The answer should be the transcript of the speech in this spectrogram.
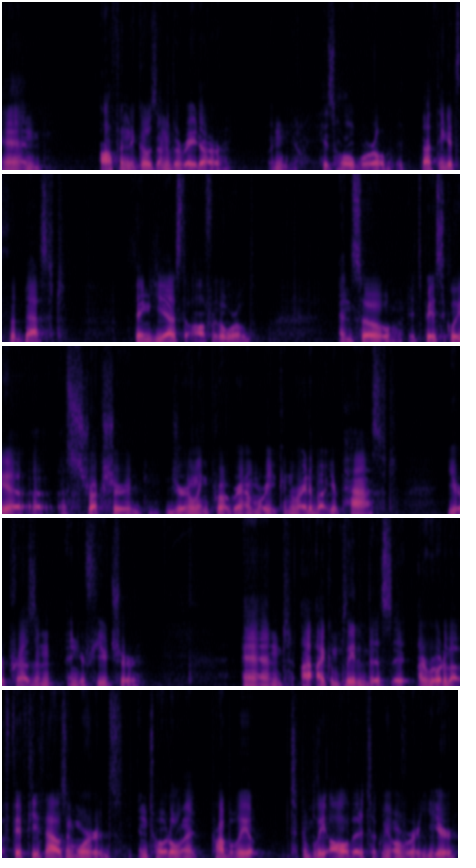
And often it goes under the radar in his whole world. It, I think it's the best thing he has to offer the world. And so it's basically a, a, structured journaling program where you can write about your past, your present, and your future. And I, I completed this. It, I wrote about 50,000 words in total, and it probably, to complete all of it, it took me over a year.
